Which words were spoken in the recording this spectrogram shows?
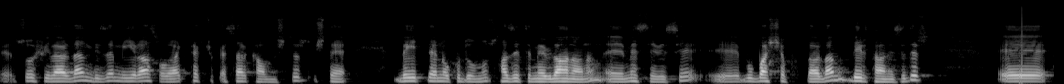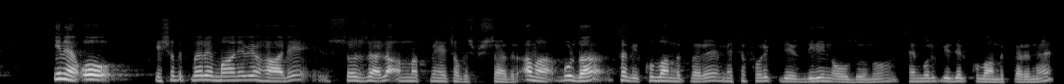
e, sufilerden bize miras olarak pek çok eser kalmıştır. İşte beyitlerini okuduğumuz Hazreti Mevlana'nın e, Mesnevisi e, bu başyapıtlardan bir tanesidir. E, yine o yaşadıkları manevi hali sözlerle anlatmaya çalışmışlardır. Ama burada tabii kullandıkları metaforik bir dilin olduğunu, sembolik bir dil kullandıklarını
